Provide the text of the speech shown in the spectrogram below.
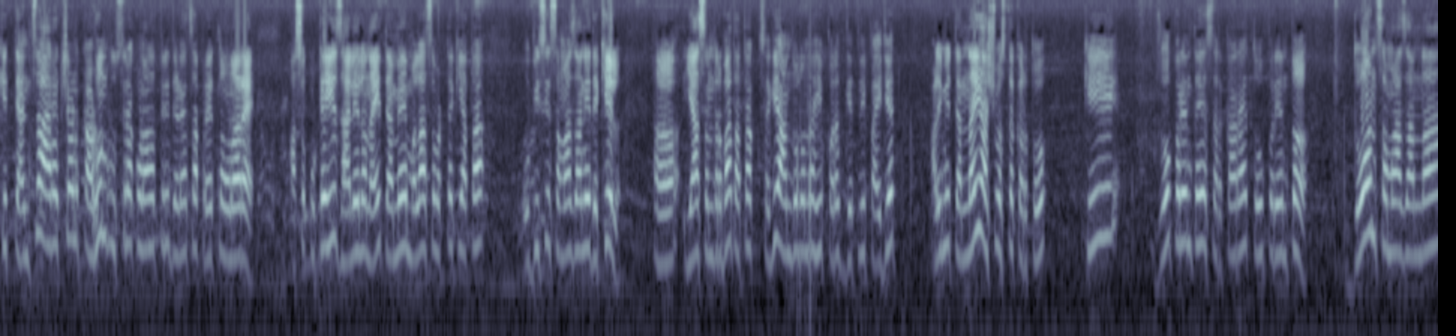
की त्यांचं आरक्षण काढून दुसऱ्या कोणाला तरी देण्याचा प्रयत्न होणार आहे. असं कुठेही झालेलं नाही. त्यामुळे मला असं वाटतं की आता ओबीसी समाजाने देखील या संदर्भात आता सगळी आंदोलनं ही परत घेतली पाहिजेत. आणि मी त्यांनाही आश्वस्त करतो की जोपर्यंत हे सरकार आहे तोपर्यंत दोन समाजांना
